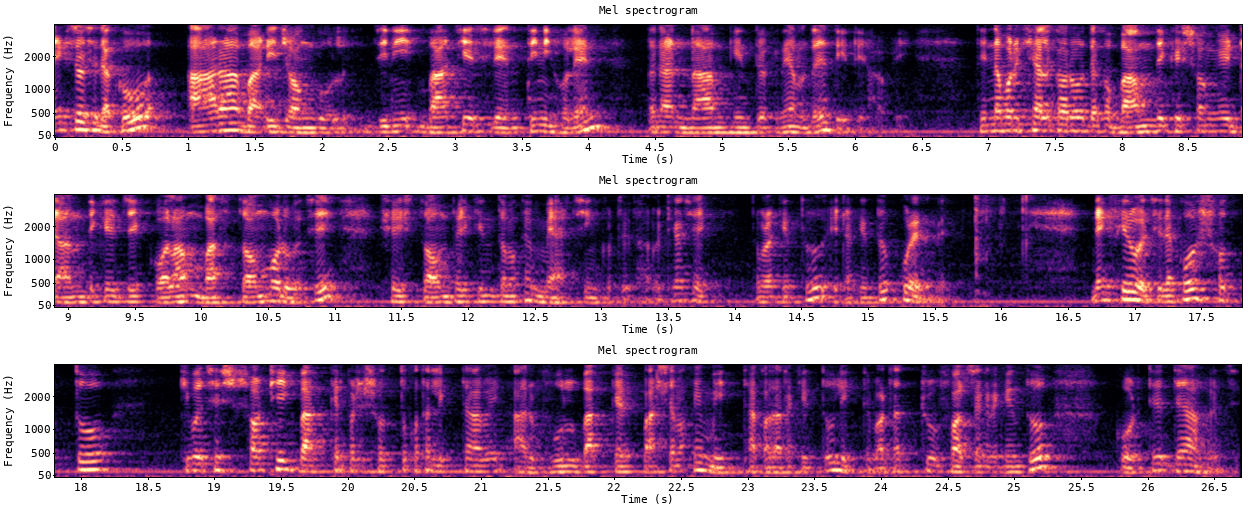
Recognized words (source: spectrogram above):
নেক্সট হচ্ছে দেখো আরাবাড়ি জঙ্গল, যিনি বাঁচিয়েছিলেন, তিনি হলেন, তার নাম কিন্তু এখানে আমাদের দিতে হবে। তিন নম্বরে খেয়াল করো, দেখো বাম দিকের সঙ্গে ডান দিকের যে কলাম বা স্তম্ভ রয়েছে, সেই স্তম্ভের কিন্তু আমাকে ম্যাচিং করতে হবে, ঠিক আছে? তোমরা কিন্তু এটা কিন্তু করে নেবে। নেক্সট কি রয়েছে? দেখো সত্য, কি বলছে? সঠিক বাক্যের পাশে সত্য কথা লিখতে হবে, আর ভুল বাক্যের পাশে আমাকে মিথ্যা কথাটা কিন্তু লিখতে হবে, অর্থাৎ ট্রু ফলস এখানে কিন্তু করতে দেওয়া হয়েছে।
